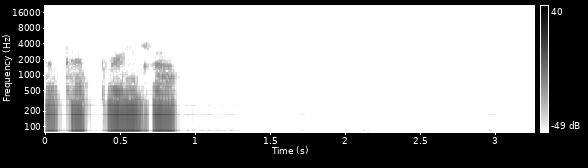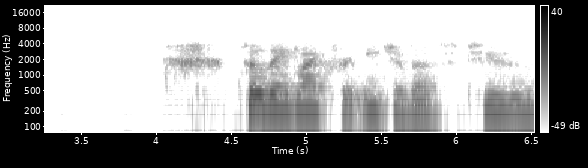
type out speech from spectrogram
that that brings up. So they'd like for each of us to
